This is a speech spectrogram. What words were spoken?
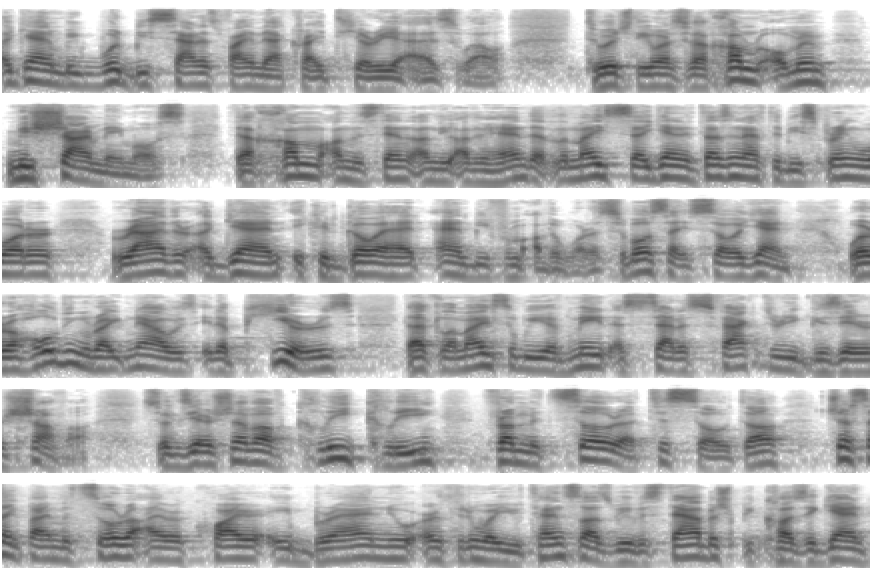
again we would be satisfying that criteria as well. To which the Gemara says Omrim Mishar Memos. The Chum understand on the other hand that Lamaisa again it doesn't have to be spring water, rather again it could go ahead and be from other water. So both sides. So again, what we're holding right now is it appears that Lamaisa we have made a satisfactory Gezer Shava. So Gezer Shava of Kli Kli from Mitzora to Sota, just like by Mitzora I require a brand new earthenware utensil as we've established because again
